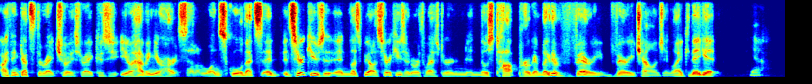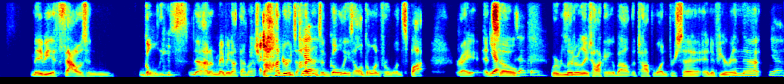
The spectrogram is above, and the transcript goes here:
I think that's the right choice, right? Because you know having your heart set on one school, that's in Syracuse, and let's be honest, Syracuse and Northwestern and those top programs, like they're very very challenging. Like they get yeah maybe a thousand goalies. no, I don't. Maybe not that much, but hundreds yeah. hundreds of goalies all going for one spot right? And yeah, so exactly. we're literally talking about the top 1%. And if you're in that, yeah.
